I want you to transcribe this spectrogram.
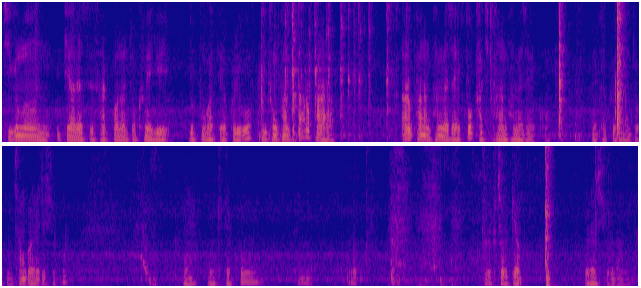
지금은 BRS 살 거는 좀 금액이 높은 것 같아요. 그리고 이 동판도 따로 팔아요. 따로 파는 판매자 있고, 같이 파는 판매자 있고. 그러니까 그거는 조금 참고를 해주시고, 네, 이렇게 됐고, 이거 불을 붙여볼게요. 이런 식으로 나옵니다.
